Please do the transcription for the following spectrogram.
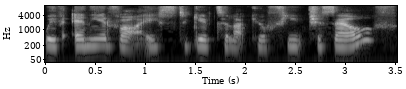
with any advice to give to like your future self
